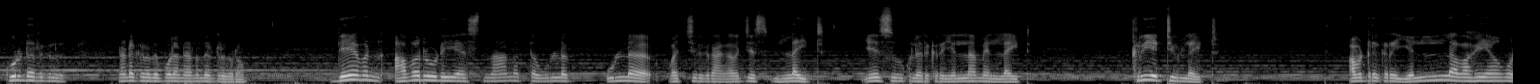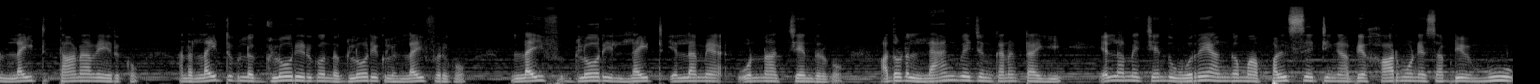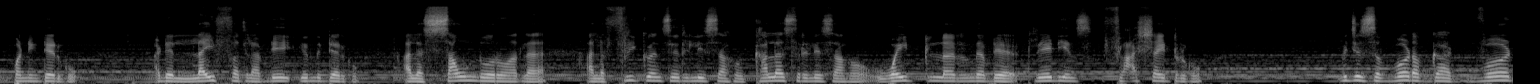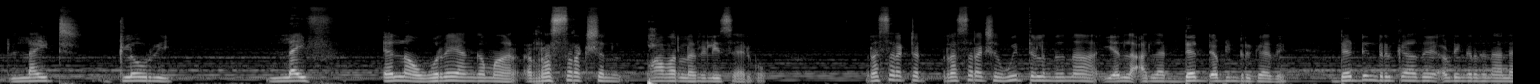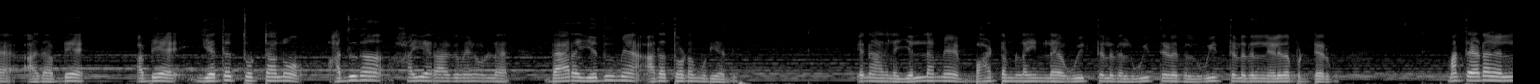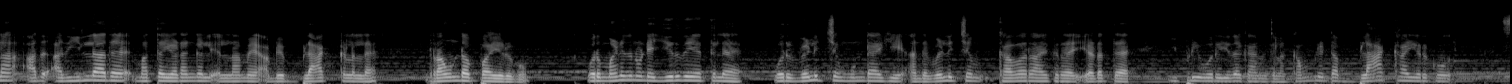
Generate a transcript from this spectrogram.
குருடர்கள் நடக்கிறது போல் நடந்துட்டுருக்கிறோம். தேவன் அவருடைய ஸ்நானத்தை உள்ள உள்ள வச்சிருக்கிறாங்க விச் இஸ் லைட் இயேசுக்குள்ளே இருக்கிற எல்லாமே லைட் க்ரியேட்டிவ் லைட் அவற்றிருக்கிற எல்லா வகையாகவும் லைட் தானாகவே இருக்கும். அந்த லைட்டுக்குள்ளே க்ளோரி இருக்கும் அந்த க்ளோரிக்குள்ளே லைஃப் இருக்கும். லைஃப் க்ளோரி லைட் எல்லாமே ஒன்றா சேர்ந்துருக்கும். அதோட லாங்குவேஜும் கனெக்ட் ஆகி எல்லாமே சேர்ந்து ஒரே அங்கமாக பல்சேட்டிங் அப்படியே ஹார்மோனியஸ் அப்படியே மூவ் பண்ணிக்கிட்டே இருக்கும். அப்படியே லைஃப் அதில் அப்படியே இருந்துகிட்டே இருக்கும். அதில் சவுண்ட் வரும் அதில். அதில் ஃப்ரீக்குவென்சி ரிலீஸ் ஆகும் கலர்ஸ் ரிலீஸ் ஆகும். ஒயிட்டில் இருந்து அப்படியே ரேடியன்ஸ் ஃப்ளாஷ் ஆகிட்டு இருக்கும் which is a word of God word light glory life எல்லாம் ஒரே அங்கமாக ரெசரக்ஷன் பவரில் ரிலீஸ் ஆகிருக்கும் ரெசரக்டட் ரெசரக்ஷன் உயிர் தெழுந்ததுன்னா எல்லாம் அதில் டெட் அப்படின்ட்டு இருக்காது. டெட்டுன்னு இருக்காது அப்படிங்கிறதுனால அது அப்படியே அப்படியே எதை தொட்டாலும் அதுதான் ஹையர் ஆகவே உள்ள வேற எதுவுமே அதை தொட முடியாது. ஏன்னா அதில் எல்லாமே பாட்டம் லைனில் உயிர்த்தெழுதல் உயிர்த்தெழுதல் உயிர்த்தெழுதல்னு எழுதப்பட்டே இருக்கும். மற்ற இடம் எல்லாம் அது அது இல்லாத மற்ற இடங்கள் எல்லாமே அப்படியே பிளாக் கலரில் ரவுண்டப்பாக இருக்கும் ஒரு மனிதனுடைய இருதயத்தில் ஒரு வெளிச்சம் உண்டாகி அந்த வெளிச்சம் கவர் ஆகிற இடத்த இப்படி ஒரு இதை காமிக்கலாம். கம்ப்ளீட்டாக பிளாக்காக இருக்கும்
